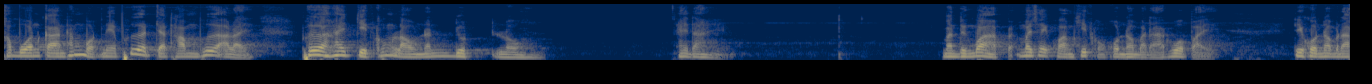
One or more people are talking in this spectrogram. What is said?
ขบวนการทั้งหมดเนี่ยเพื่อจะทำเพื่ออะไร เพื่อให้จิตของเรานั้นหยุดลงให้ได้ มันถึงว่าไม่ใช่ความคิดของคนธรรมดาทั่วไป ที่คนธรรมดา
